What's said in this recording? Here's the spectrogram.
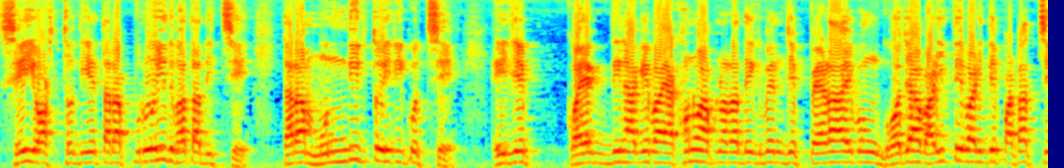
সেই অর্থ দিয়ে তারা পুরোহিত ভাতা দিচ্ছে, তারা মন্দির তৈরি করছে। এই যে কয়েকদিন আগে বা এখনও আপনারা দেখবেন যে পেড়া এবং গজা বাড়িতে বাড়িতে পাঠাচ্ছে,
